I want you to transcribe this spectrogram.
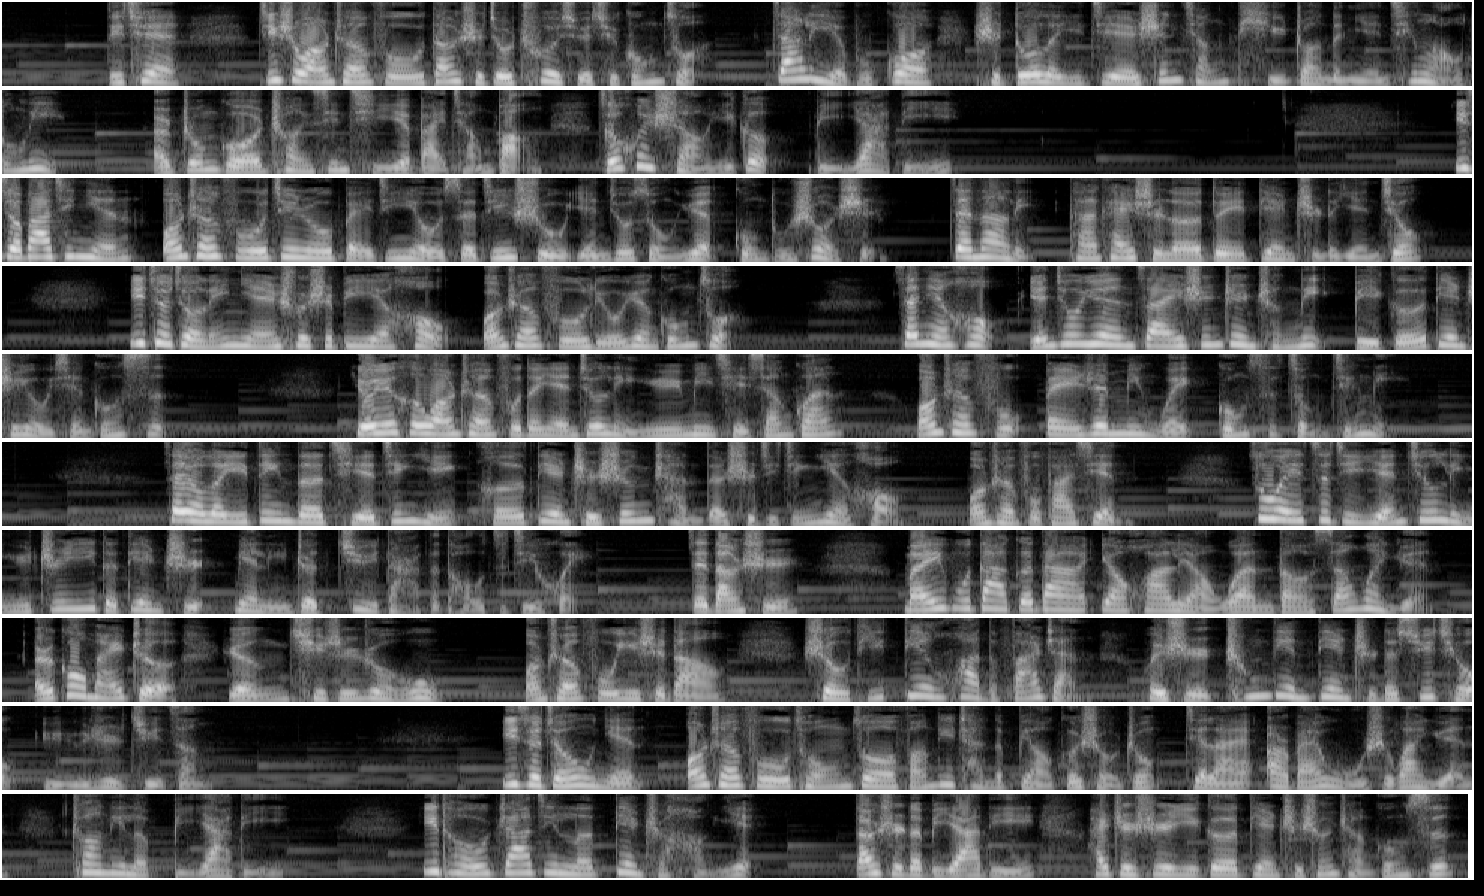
的确，即使王传福当时就辍学去工作，家里也不过是多了一届身强体壮的年轻劳动力，而中国创新企业百强榜则会少一个比亚迪。一九八七年，王传福进入北京有色金属研究总院攻读硕士，在那里，他开始了对电池的研究。一九九零年硕士毕业后，王传福留院工作。三年后，研究院在深圳成立比格电池有限公司。由于和王传福的研究领域密切相关，王传福被任命为公司总经理。在有了一定的企业经营和电池生产的实际经验后，王传福发现，作为自己研究领域之一的电池面临着巨大的投资机会。在当时，买一部大哥大要花两万到三万元。而购买者仍趋之若鹜。王传福意识到，手提电话的发展会使充电电池的需求与日俱增。一九九五年，王传福从做房地产的表哥手中借来二百五十万元，创立了比亚迪，一头扎进了电池行业。当时的比亚迪还只是一个电池生产公司。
